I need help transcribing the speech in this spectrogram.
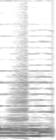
Música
